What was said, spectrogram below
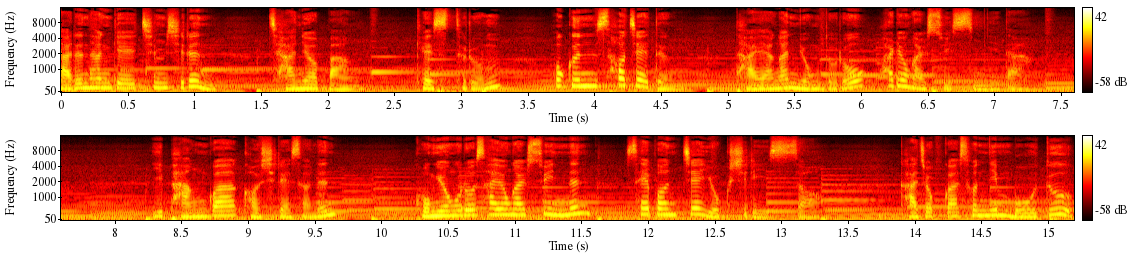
다른 한 개의 침실은 자녀방, 게스트룸 혹은 서재 등 다양한 용도로 활용할 수 있습니다. 이 방과 거실에서는 공용으로 사용할 수 있는 세 번째 욕실이 있어 가족과 손님 모두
